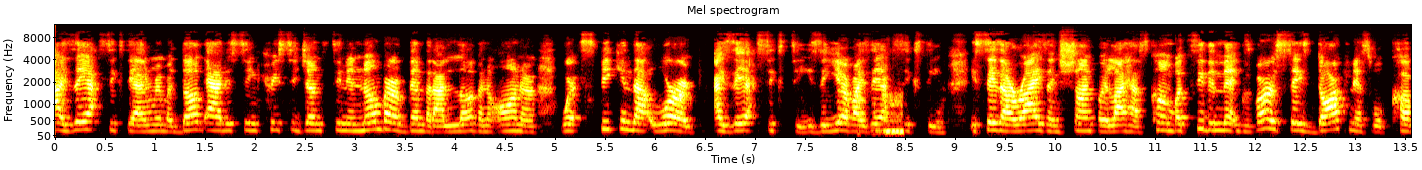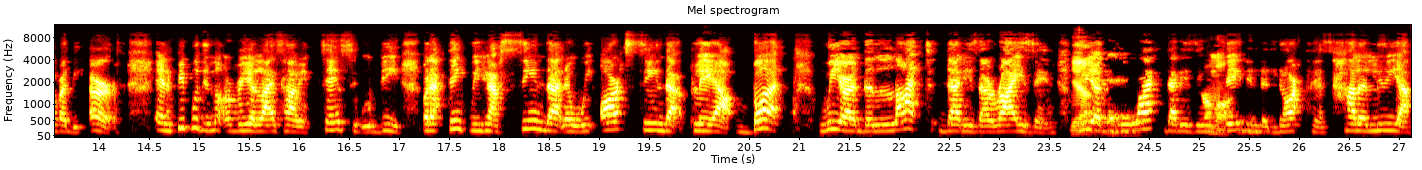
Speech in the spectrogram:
Isaiah 60, I remember Doug Addison, Christy Johnston, a number of them that I love and honor were speaking that word. Isaiah 60 is the year of Isaiah 16. It says, Arise and shine, for a light has come. But see, the next verse says, Darkness will cover the earth. And people did not realize how intense it will be. But I think we have seen that and we are seeing that play out. But we are the light that is arising. Yeah. We are the light that is invading the darkness. Hallelujah.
